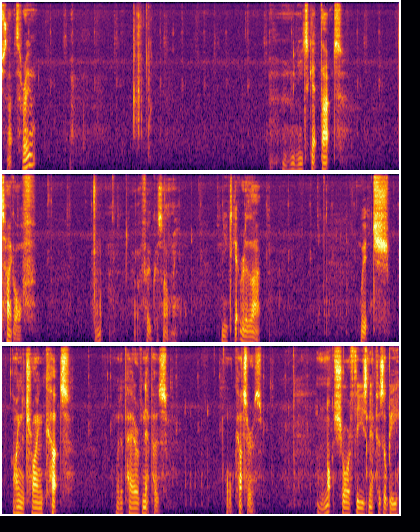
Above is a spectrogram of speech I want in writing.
push that through. And we need to get that tag off. Out of focus, aren't we? We need to get rid of that. Which I'm going to try and cut with a pair of nippers or cutters. I'm not sure if these nippers will be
